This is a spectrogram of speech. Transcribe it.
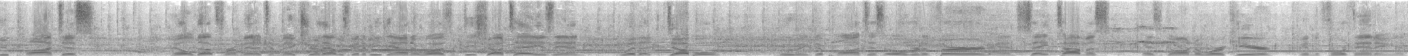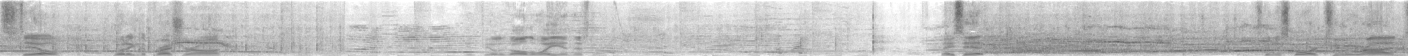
Duplantis held up for a minute to make sure that was going to be down. It was, and Deschate is in with a double, moving Duplantis over to third, and St. Thomas has gone to work here in the fourth inning and still putting the pressure on. Infield is all the way in this time. Base hit. It's going to score two runs.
